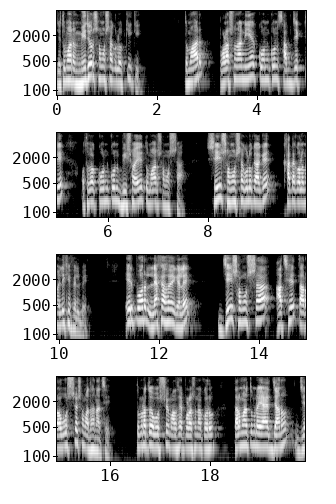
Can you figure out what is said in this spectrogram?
যে তোমার মেজর সমস্যাগুলো কি কি? তোমার পড়াশোনা নিয়ে কোন কোন সাবজেক্টে অথবা কোন কোন বিষয়ে তোমার সমস্যা, সেই সমস্যাগুলোকে আগে খাতা কলমে লিখে ফেলবে। এরপর লেখা হয়ে গেলে যে সমস্যা আছে তার অবশ্যই সমাধান আছে। তোমরা তো অবশ্যই মাথায় পড়াশোনা করো। তার মানে তোমরা এই জানো যে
